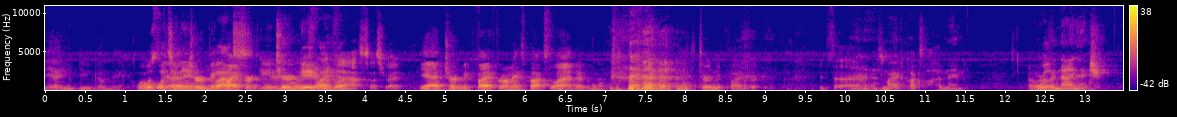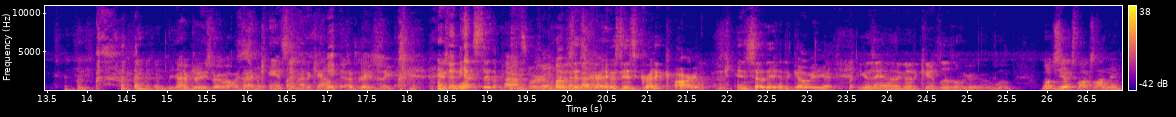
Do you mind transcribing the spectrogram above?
Yeah, you do go Mick. What- was what's the, your uh, name? Turd Glass? McPfeiffer. Gator Turn McGlass. Gator Gator McPfeiffer. McGlass. That's right. Yeah, Turd McPfeiffer on Xbox Live. Everyone. It's Turd McPfeiffer. It's uh, That's my Xbox Live name. Oh, or really? the nine inch. Did I ever tell you a story about my dad canceling that account? It's the greatest thing. Didn't he have to say the password? Well, it was his credit. It was his credit card, and so they had to go. He goes, he goes "Yeah, I got to cancel this." I'm like, "What's the Xbox Live name?"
